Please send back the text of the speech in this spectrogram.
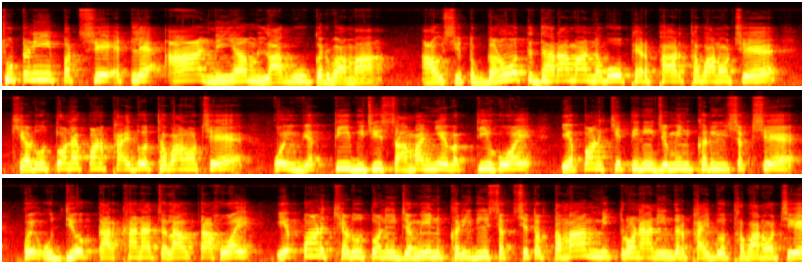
ચૂંટણી પતશે એટલે આ નિયમ લાગુ કરવામાં આવશે. તો ગણોત ધારામાં નવો ફેરફાર થવાનો છે. ખેડૂતોને પણ ફાયદો થવાનો છે. કોઈ વ્યક્તિ બીજી સામાન્ય વ્યક્તિ હોય એ પણ ખેતીની જમીન ખરીદી શકશે. કોઈ ઉદ્યોગ કારખાના ચલાવતા હોય એ પણ ખેડૂતોની જમીન ખરીદી શકશે. તો તમામ મિત્રોને આની અંદર ફાયદો થવાનો છે.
